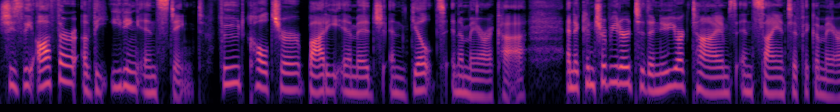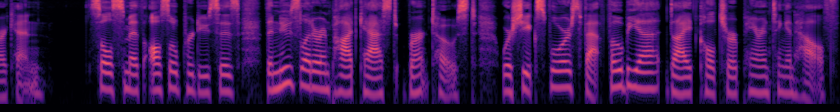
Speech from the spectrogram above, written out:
She's the author of The Eating Instinct Food Culture, Body Image, and Guilt in America, and a contributor to the New York Times and Scientific American. Sole Smith also produces the newsletter and podcast Burnt Toast, where she explores fat phobia, diet culture, parenting, and health.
